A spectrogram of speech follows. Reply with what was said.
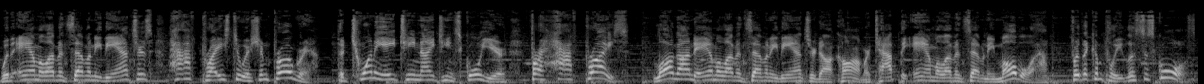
With AM 1170 The Answers half price tuition program. The 2018 19 school year for half price. Log on to AM1170TheAnswer.com or tap the AM1170 mobile app for the complete list of schools.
